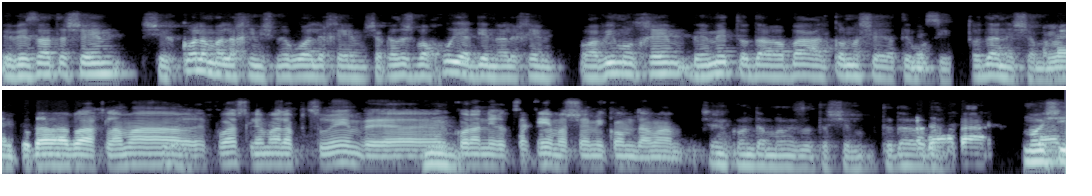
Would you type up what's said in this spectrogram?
ובעזרת השם, שכל המלאכים ישמרו עליכם, שהקדוש ברוך הוא יגן עליכם. אוהבים אתכם, באמת תודה רבה על כל מה שאתם עושים. תודה נשמה. אמן, תודה רבה, החלמה, תודה. רפואה שלמה לפצועים. וכל הנרצחים, השם ייקום דמם. השם ייקום דמם בעזרת השם. תודה תודה רבה. רבה. מוישי.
